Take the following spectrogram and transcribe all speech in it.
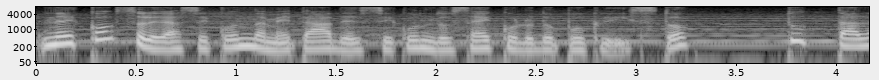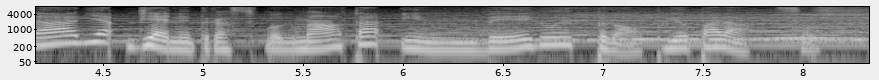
Nel corso della seconda metà del secondo secolo d.C., tutta l'area viene trasformata in un vero e proprio palazzo.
